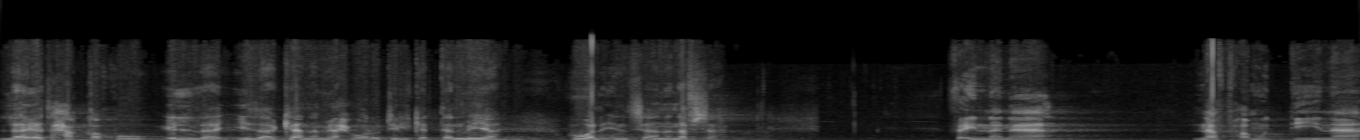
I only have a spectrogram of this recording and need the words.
لا يتحقق إلا إذا كان محور تلك التنمية هو الإنسان نفسه. فإننا نفهم الدين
